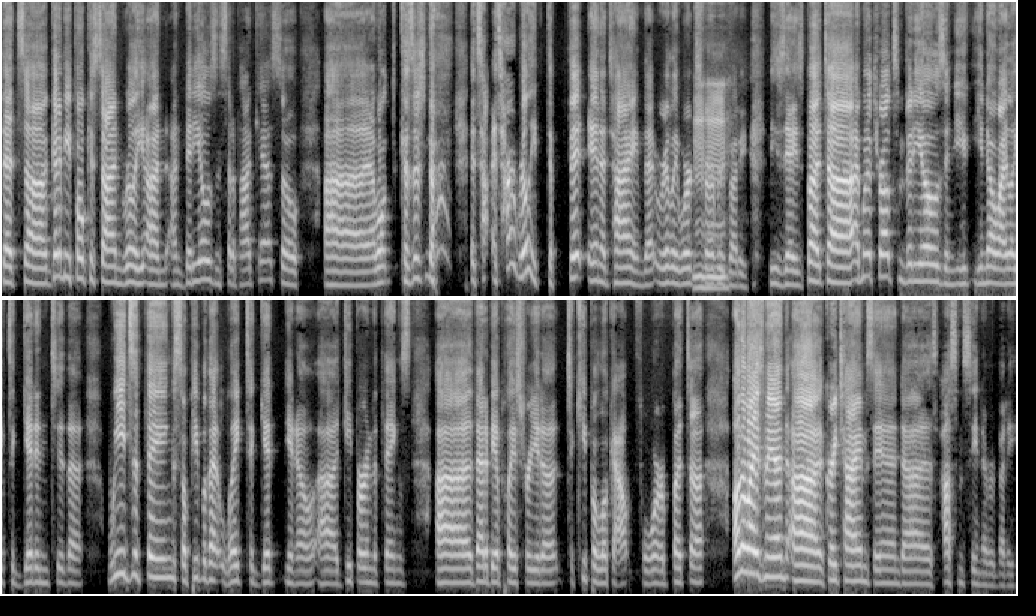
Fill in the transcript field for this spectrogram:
that's uh, going to be focused on really on on videos instead of podcasts. So uh, I won't because there's no it's it's hard really to fit in a time that really works mm-hmm. for everybody these days. But uh, I'm going to throw out some videos, and you you know I like to get into the weeds of things. So people that like to get you know uh, deeper into things, uh, that'd be a place for you to to keep a lookout for. But uh, otherwise, man, uh, great times and uh, it's awesome seeing everybody.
